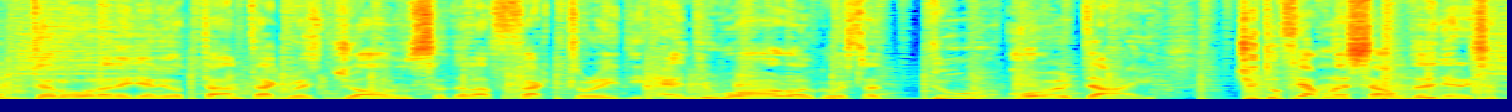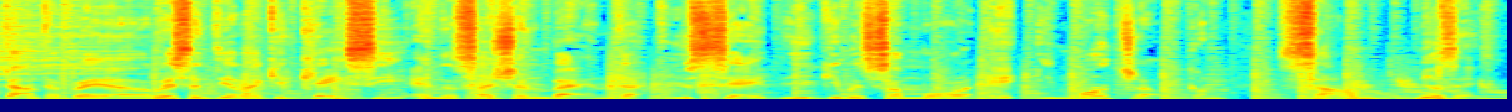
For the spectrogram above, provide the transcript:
panterona degli anni 80 Grace Jones della Factory di Andy Warhol con questa Do or Die. Ci tuffiamo nel sound degli anni 70 per risentire anche Casey and the Session Band, You Said You Give Me Some More e in Montreal con Sound Music.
